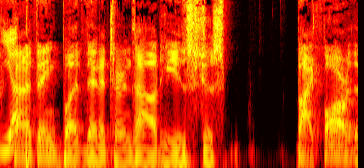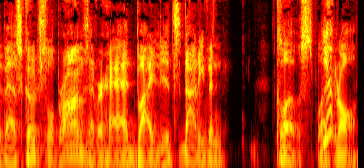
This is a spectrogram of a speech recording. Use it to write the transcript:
Yep. kind of thing. But then it turns out he's just by far the best coach LeBron's ever had. By it's not even close, like Yep. at all.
